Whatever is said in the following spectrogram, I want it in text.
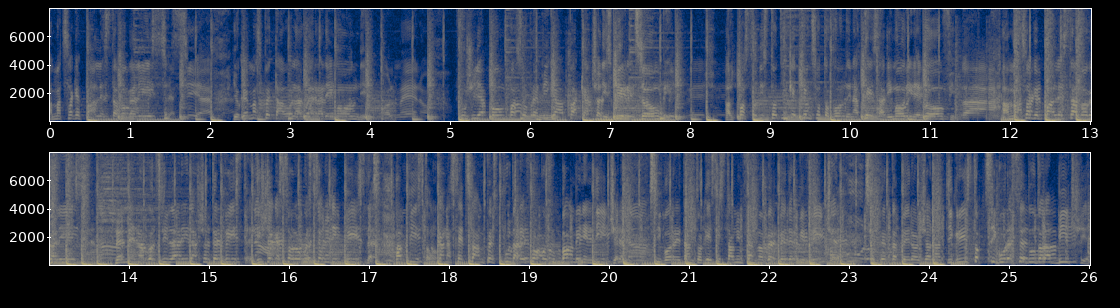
Ammazza che palle sta vocalista. Sì, eh? Io che mi aspettavo la guerra dei mondi. O almeno. Fucili a pompa sopra i pick up a caccia di spirit zombie. Al posto di sto ticchetti un sottofondo in attesa di morire gonfi. Ammazza che palle sta vocalista. Nemmeno Godzilla rilascia interviste. Dice che è solo questione di business. Ha visto un cane a sei zampe sputare fuoco su bambini indigene Si vorrei tanto che esista un inferno per vedervi vincere. Se per davvero c'è un anticristo Sicuro è seduto alla bici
